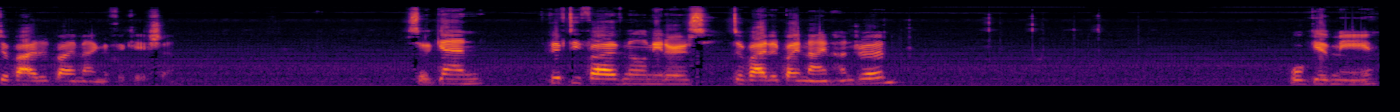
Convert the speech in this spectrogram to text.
divided by magnification. So again, 55 millimeters divided by 900 will give me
